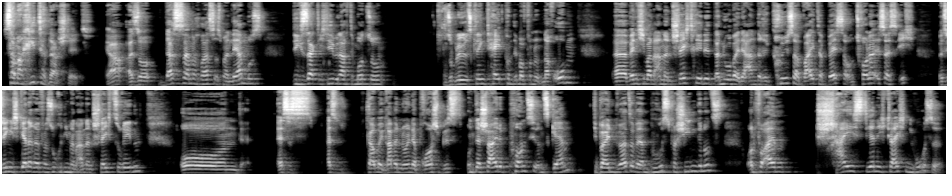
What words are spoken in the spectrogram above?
Samariter darstellt. Ja, also das ist einfach was, was man lernen muss. Wie gesagt, ich liebe nach dem Motto, so blöd es klingt, Hate kommt immer von unten nach oben. Äh, wenn ich jemand anderen schlecht rede, dann nur weil der andere größer, weiter, besser und toller ist als ich. Weswegen ich generell versuche, niemand anderen schlecht zu reden. Und es ist, also, ich glaube, gerade wenn du in der Branche bist, unterscheide Ponzi und Scam. Die beiden Wörter werden bewusst verschieden genutzt. Und vor allem, scheiß dir nicht gleich in die Hose,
